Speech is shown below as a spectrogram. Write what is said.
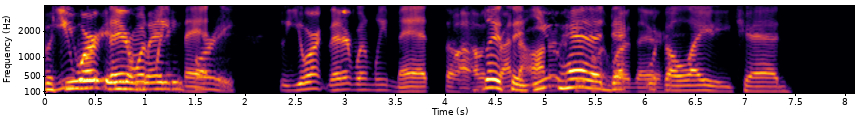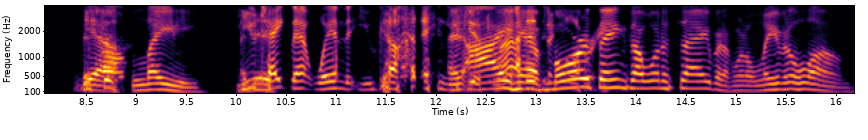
But You you, were weren't in there the when we met. party. You weren't there when we met, so I was trying Listen, to honor you the had a people that were date there. with a lady, Chad. yeah, lady. You take that win that you got, and you And just I have more glory. things I want to say, but I'm going to leave it alone.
